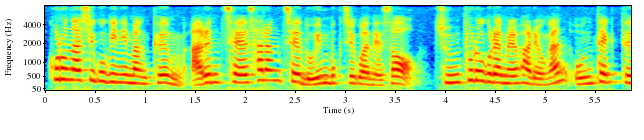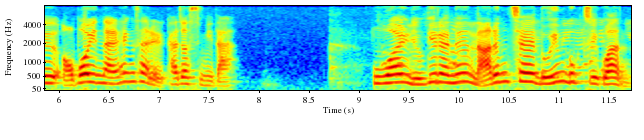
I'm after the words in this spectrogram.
코로나 시국이니만큼 아름채 사랑채 노인복지관에서 준 프로그램을 활용한 온택트 어버이날 행사를 가졌습니다. 5월 6일에는 아름채 노인복지관,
